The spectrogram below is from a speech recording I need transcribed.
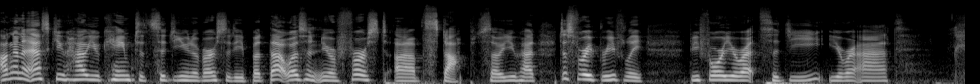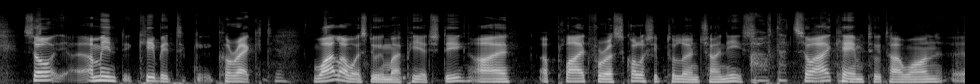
I'm going to ask you how you came to Tzu Chi University, but that wasn't your first uh, stop. So you had just very briefly before you were at Tzu Chi, you were at So, I mean, to keep it correct, while I was doing my PhD, I applied for a scholarship to learn Chinese. Oh, that's so I came to Taiwan uh,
